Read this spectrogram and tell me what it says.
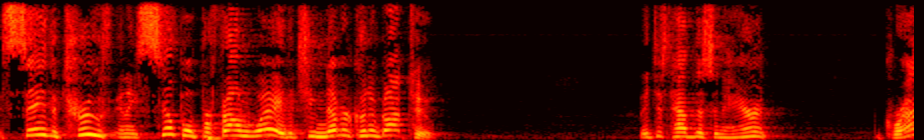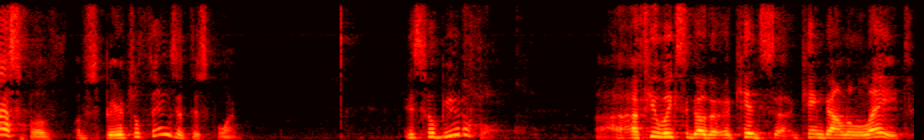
say the truth in a simple, profound way that she never could have got to. They just have this inherent grasp of, of spiritual things at this point. It's so beautiful. Uh, a few weeks ago, the kids uh, came down a little late,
